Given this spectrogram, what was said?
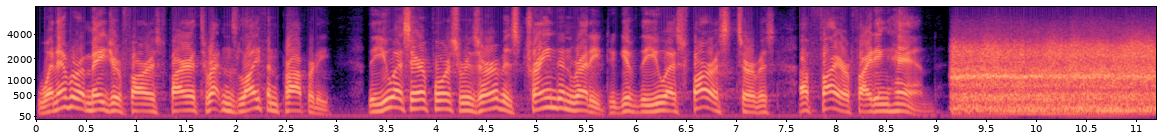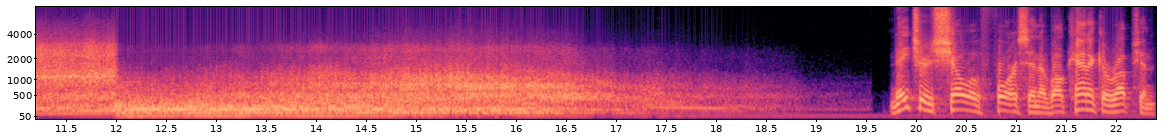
Whenever a major forest fire threatens life and property, the U.S. Air Force Reserve is trained and ready to give the U.S. Forest Service a firefighting hand. Nature's show of force in a volcanic eruption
